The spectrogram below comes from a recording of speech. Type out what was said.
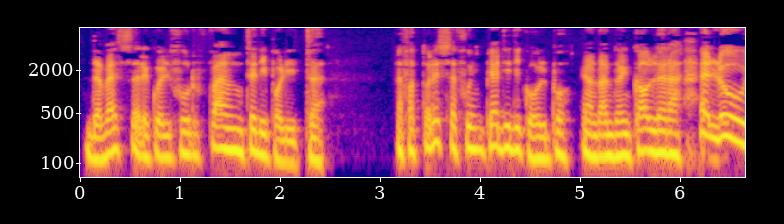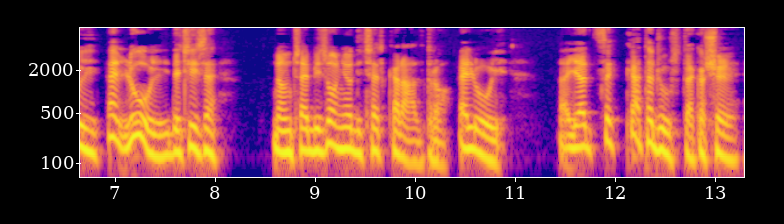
Deve essere quel furfante di Polit. La fattoressa fu in piedi di colpo e andando in collera È lui, è lui, decise. Non c'è bisogno di cercar altro, è lui. L'hai azzeccata giusta, Cachet.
